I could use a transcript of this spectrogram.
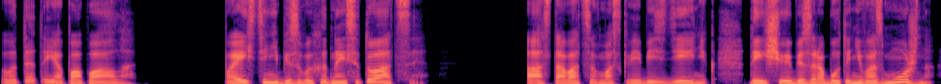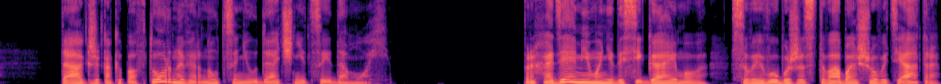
Вот это я попала. Поистине безвыходная ситуация. А оставаться в Москве без денег, да еще и без работы невозможно, так же, как и повторно вернуться неудачницей домой. Проходя мимо недосягаемого своего божества Большого театра,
